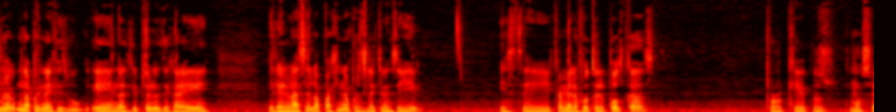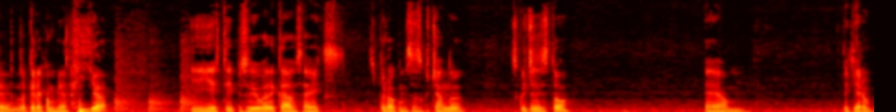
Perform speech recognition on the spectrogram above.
una, página de Facebook, eh, en la descripción les dejaré el enlace a la página por si la quieren seguir. Este, cambié la foto del podcast, porque pues no sé, la quería cambiar y ya. Y este episodio va dedicado a esa espero que me estés escuchando. ¿Escuchas esto? Em, te quiero,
